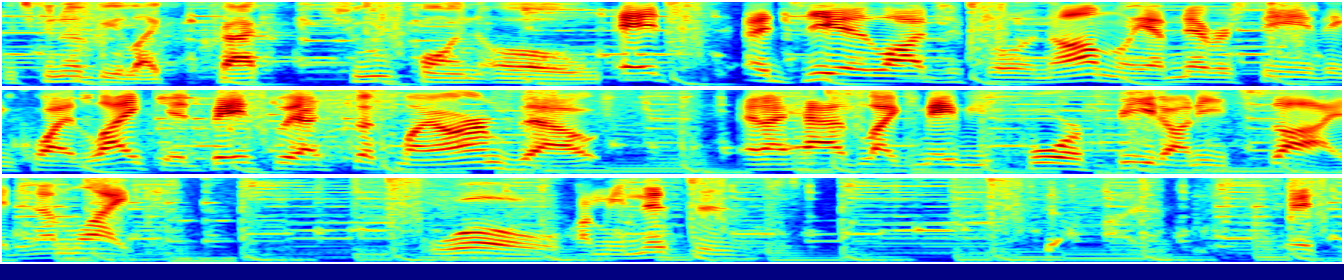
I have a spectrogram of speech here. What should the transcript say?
It's gonna be like crack 2.0. It's a geological anomaly. I've never seen anything quite like it. Basically, I stuck my arms out and I had like maybe four feet on each side and I'm like, whoa, I mean, this is, it's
